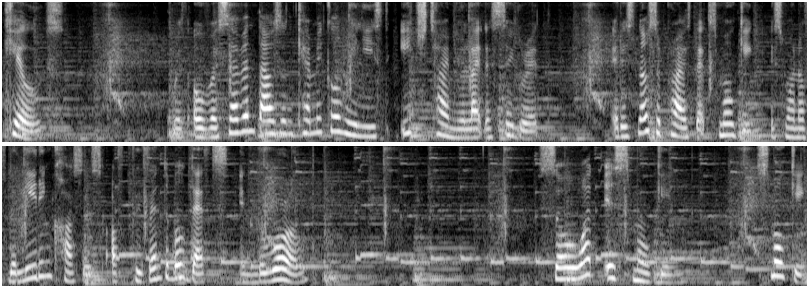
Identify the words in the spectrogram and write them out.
kills. With over 7,000 chemical released each time you light a cigarette, it is no surprise that smoking is one of the leading causes of preventable deaths in the world. So what is smoking? Smoking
